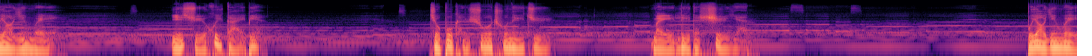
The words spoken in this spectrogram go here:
不要因为也许会改变，就不肯说出那句美丽的誓言。不要因为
